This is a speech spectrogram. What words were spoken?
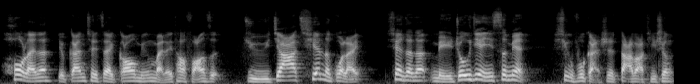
后来呢，就干脆在高明买了一套房子，举家迁了过来。现在呢，每周见一次面，幸福感是大大提升。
